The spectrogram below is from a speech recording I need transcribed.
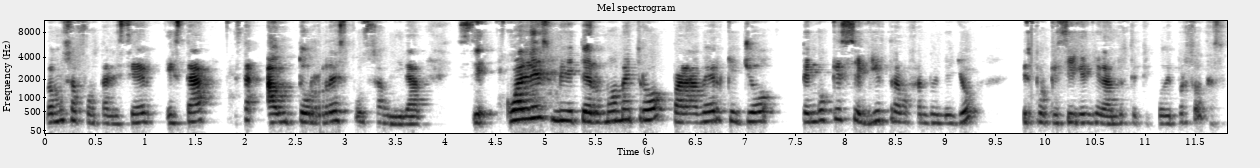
vamos a fortalecer esta, esta autorresponsabilidad. ¿Cuál es mi termómetro para ver que yo tengo que seguir trabajando en ello? Es porque siguen llegando este tipo de personas.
